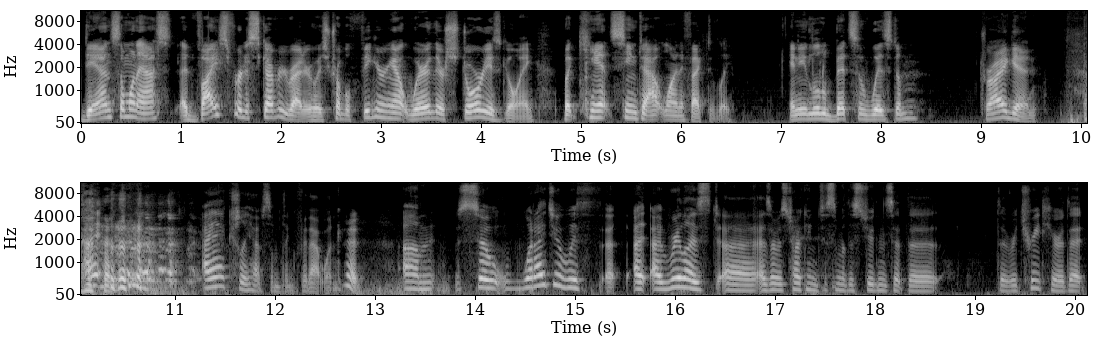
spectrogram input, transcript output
Dan, someone asked advice for a discovery writer who has trouble figuring out where their story is going, but can't seem to outline effectively. Any little bits of wisdom? Try again. I, I actually have something for that one. Good. So what I do with, uh, I, I realized uh, as I was talking to some of the students at the the retreat here that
